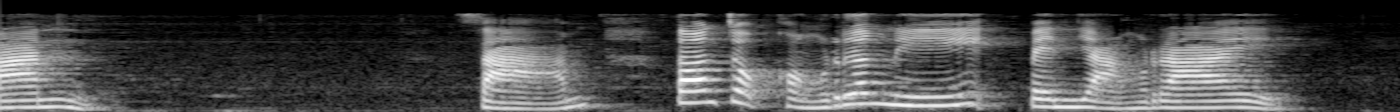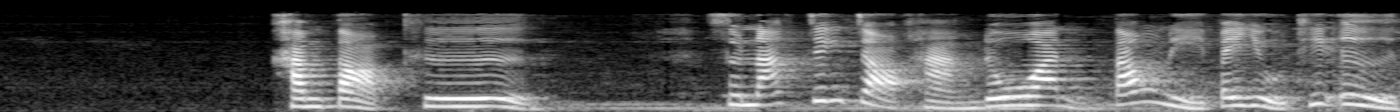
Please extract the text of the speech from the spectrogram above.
มัน 3. ตอนจบของเรื่องนี้เป็นอย่างไรคำตอบคือ สุนัขจิ้งจอกหางด้วนต้องหนีไปอยู่ที่อื่น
